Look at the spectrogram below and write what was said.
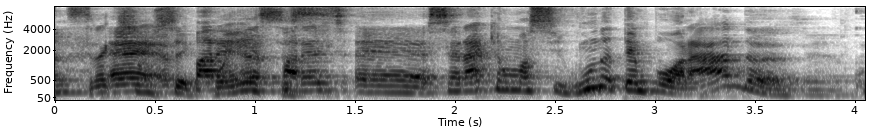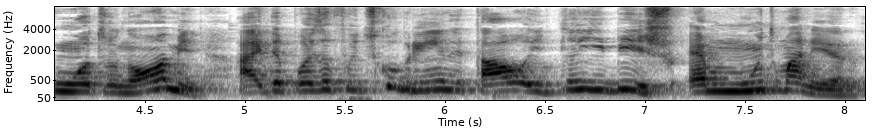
né? Será que são pare- sequências? parece- é, será que é uma segunda temporada com outro nome? Aí depois eu fui descobrindo e tal. E, e, bicho, é muito maneiro.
